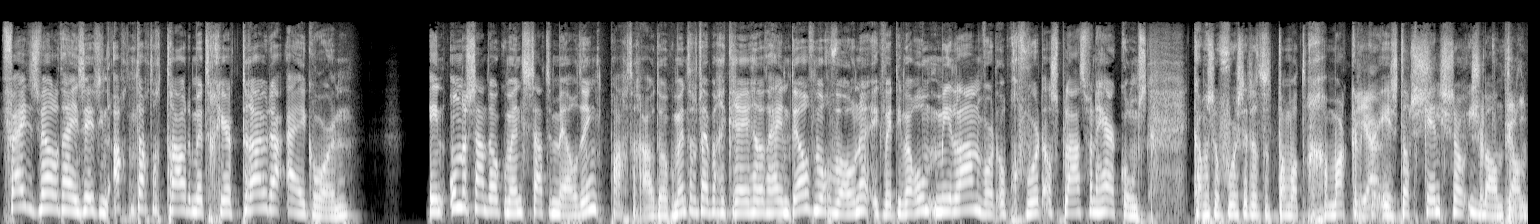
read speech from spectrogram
Feit is wel dat hij in 1788 trouwde met Geertruida Eikhoorn. In onderstaand document staat de melding, prachtig oud document dat we hebben gekregen, dat hij in Delft mocht wonen. Ik weet niet waarom Milaan wordt opgevoerd als plaats van herkomst. Ik kan me zo voorstellen dat het dan wat gemakkelijker Ja, is. Dat precies. kent zo iemand dan.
